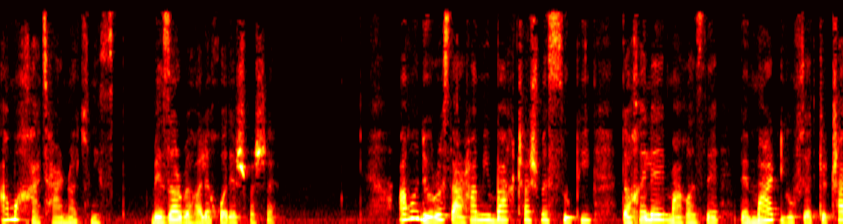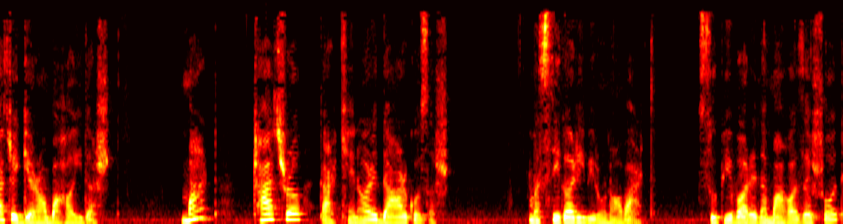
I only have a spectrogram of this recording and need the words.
اما خطرناک نیست. بزار به حال خودش باشه. اما درست در همین وقت چشم سوپی داخل مغازه به مردی افتاد که چتر گرانبهایی داشت. مرد چتر را در کنار در گذاشت و سیگاری بیرون آورد. سوپی وارد مغازه شد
